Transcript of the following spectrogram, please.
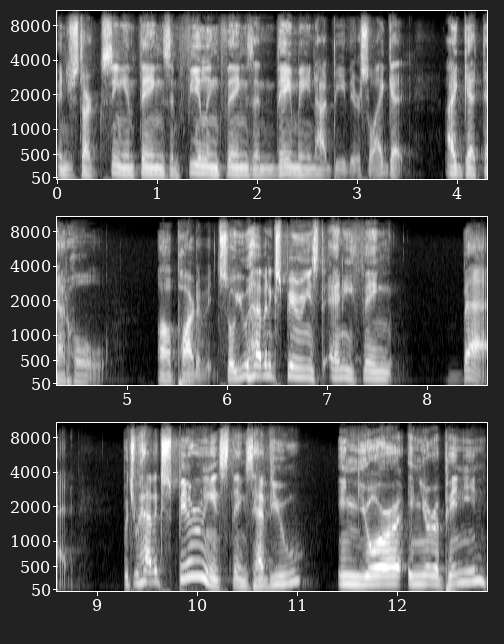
and you start seeing things and feeling things, and they may not be there. So I get, I get that whole uh, part of it. So you haven't experienced anything bad, but you have experienced things. Have you, in your in your opinion,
